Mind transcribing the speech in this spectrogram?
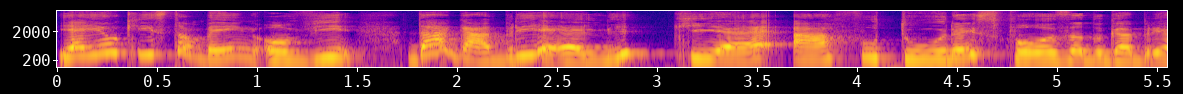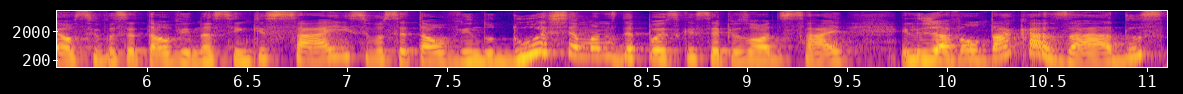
E aí eu quis também ouvir da Gabriele, que é a futura esposa do Gabriel, se você tá ouvindo assim que sai, se você tá ouvindo duas semanas depois que esse episódio sai, eles já vão estar tá casados.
